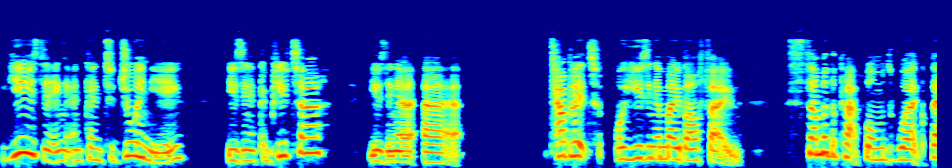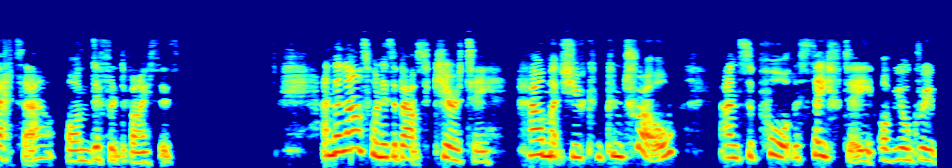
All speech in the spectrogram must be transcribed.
using and going to join you using a computer, using a, a tablet, or using a mobile phone? Some of the platforms work better on different devices. And the last one is about security, how much you can control and support the safety of your group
